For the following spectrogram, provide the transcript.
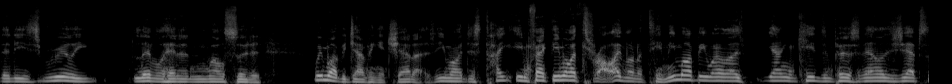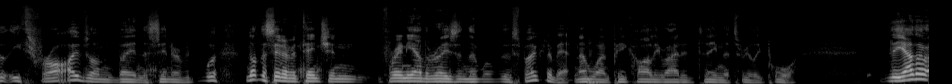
that he's really level headed and well suited we might be jumping at shadows. He might just take. In fact, he might thrive on a Tim. He might be one of those young kids and personalities who absolutely thrives on being the centre of, well, not the centre of attention for any other reason than what we've spoken about. Number one pick, highly rated team that's really poor. The other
